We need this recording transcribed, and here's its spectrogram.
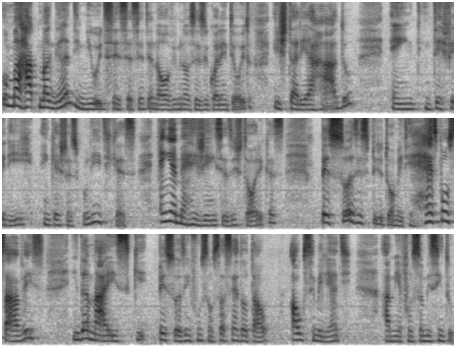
O Mahatma Gandhi, 1869, 1948, estaria errado em interferir em questões políticas, em emergências históricas, pessoas espiritualmente responsáveis, ainda mais que pessoas em função sacerdotal, algo semelhante à minha função, me sinto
